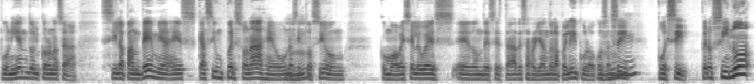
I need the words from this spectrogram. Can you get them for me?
poniendo el corona, o sea, si la pandemia es casi un personaje o una situación, como a veces lo es eh, donde se está desarrollando la película o cosas así, pues sí. Pero si no,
